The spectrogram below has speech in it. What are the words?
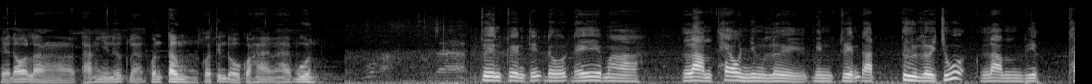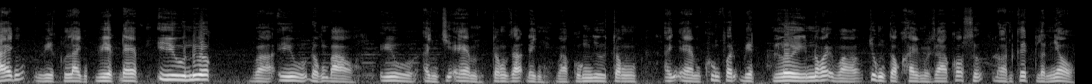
Thì đó là đảng, nhà nước đã quan tâm của tín đồ của hai hai buôn. Tuyên truyền tín đồ để mà làm theo những lời mình truyền đạt từ lời Chúa, làm việc thánh, việc lành, việc đẹp, yêu nước và yêu đồng bào, yêu anh chị em trong gia đình và cũng như trong anh em không phân biệt. Lời nói và chung tộc hay mà ra có sự đoàn kết lẫn nhau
